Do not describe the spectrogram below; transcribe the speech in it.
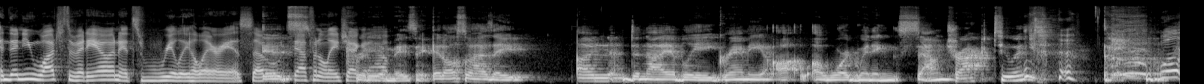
And then you watch the video and it's really hilarious. So It's definitely check it out. amazing. It also has a undeniably Grammy award winning soundtrack to it. Well,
